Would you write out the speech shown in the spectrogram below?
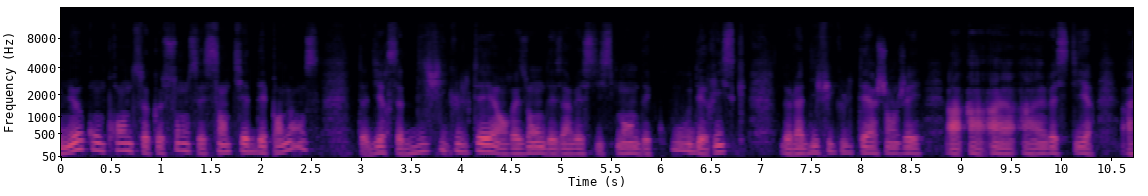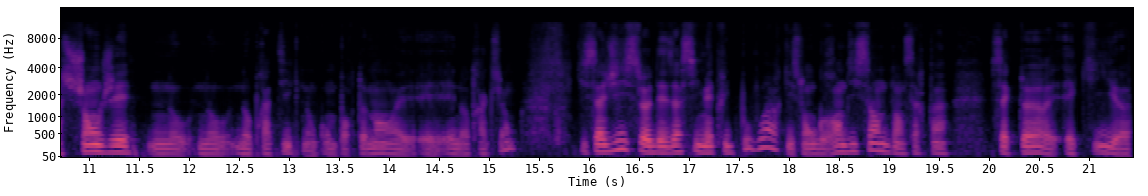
mieux comprendre ce que sont ces sentiers de dépendance, c'est-à-dire cette difficulté en raison des investissements, des coûts, des risques, de la difficulté à changer, à, investir, à changer nos, pratiques, nos comportements et notre action, qu'il s'agisse des asymétries de pouvoir qui sont grandissantes dans certains secteurs et, qui euh,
